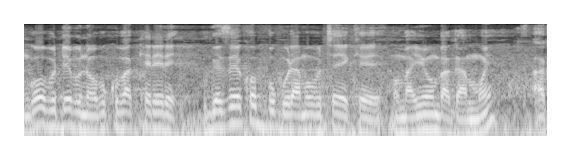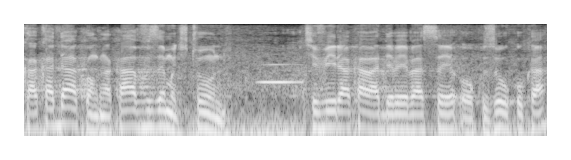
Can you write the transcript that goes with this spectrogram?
ng'obudde buno obukuba kerere bugezeeko bugula mu buteeke mu mayumba gammwe. Akakadde ako nga kaavuze mu kitundu kiviirako abadde beebase okuzuukuka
